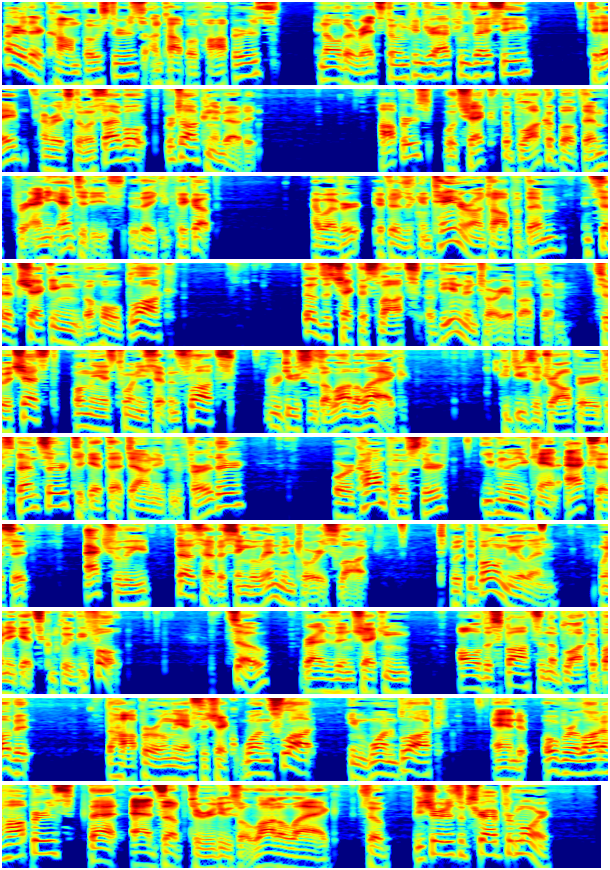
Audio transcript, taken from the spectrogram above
Why are there composters on top of hoppers and all the redstone contraptions I see? Today, on Redstone with PsiVolt, we're talking about it. Hoppers will check the block above them for any entities that they can pick up. However, if there's a container on top of them, instead of checking the whole block, they'll just check the slots of the inventory above them. So a chest only has 27 slots, reduces a lot of lag. You could use a dropper or dispenser to get that down even further, or a composter, even though you can't access it, actually does have a single inventory slot to put the bone meal in when it gets completely full. So, rather than checking all the spots in the block above it, the hopper only has to check one slot in one block, and over a lot of hoppers, that adds up to reduce a lot of lag. So be sure to subscribe for more.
